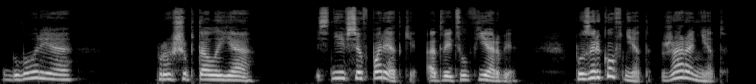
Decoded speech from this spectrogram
«Глория...» — прошептала я. «С ней все в порядке», — ответил Фьерви. «Пузырьков нет, жара нет.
